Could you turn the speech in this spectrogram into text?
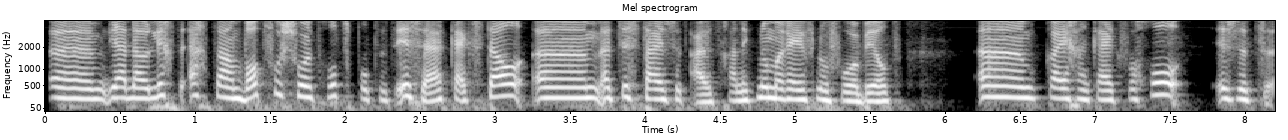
Ehm, ja, nou ligt echt aan wat voor soort hotspot het is. Hè. Kijk, stel ehm, het is tijdens het uitgaan. Ik noem maar even een voorbeeld. Ehm, kan je gaan kijken van, goh, is het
